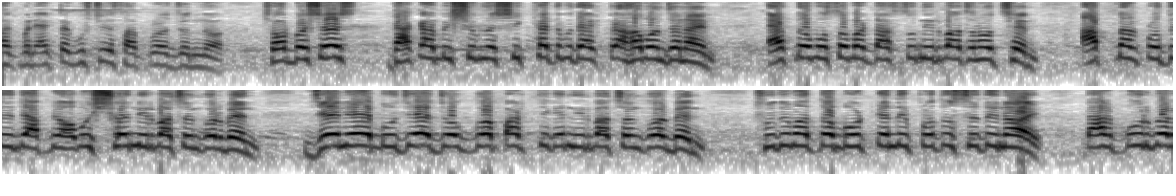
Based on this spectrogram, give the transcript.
থাকবেন, একটা গোষ্ঠীকে সাফ করার জন্য। সর্বশেষ, ঢাকা বিশ্ববিদ্যালয়ের শিক্ষার্থীর প্রতি একটা আহ্বান জানাই। এত বছর পর ডাকসু নির্বাচন হচ্ছেন, আপনার প্রতিনিধি আপনি অবশ্যই নির্বাচন করবেন। জেনে বুঝে যোগ্য প্রার্থীকে নির্বাচন করবেন। শুধুমাত্র ভোট কেন্দ্রিক প্রতিশ্রুতি নয়, তার পূর্বের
